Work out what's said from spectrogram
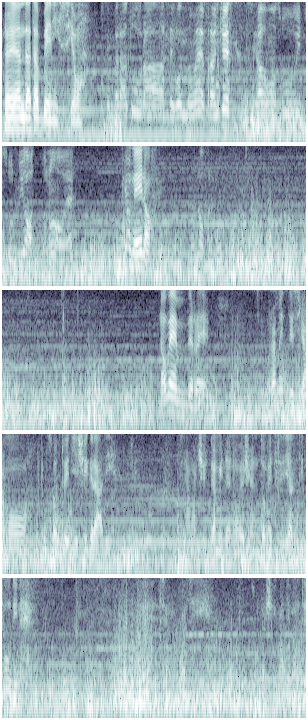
non è andata benissimo. Temperatura secondo me Francesca siamo su, sugli 8 9 Più o meno. non l'ho preso Novembre. Sicuramente siamo sotto i 10 gradi. Siamo a circa 1900 metri di altitudine. E siamo quasi sulla cima di Monte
